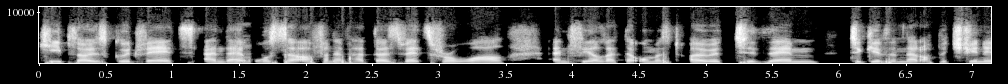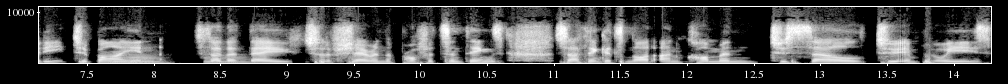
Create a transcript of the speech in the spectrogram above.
keep those good vets and they mm. also often have had those vets for a while and feel feel that they almost owe it to them to give them that opportunity to buy mm. in so mm. that they sort of share in the profits and things. So I think it's not uncommon to sell to employees.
